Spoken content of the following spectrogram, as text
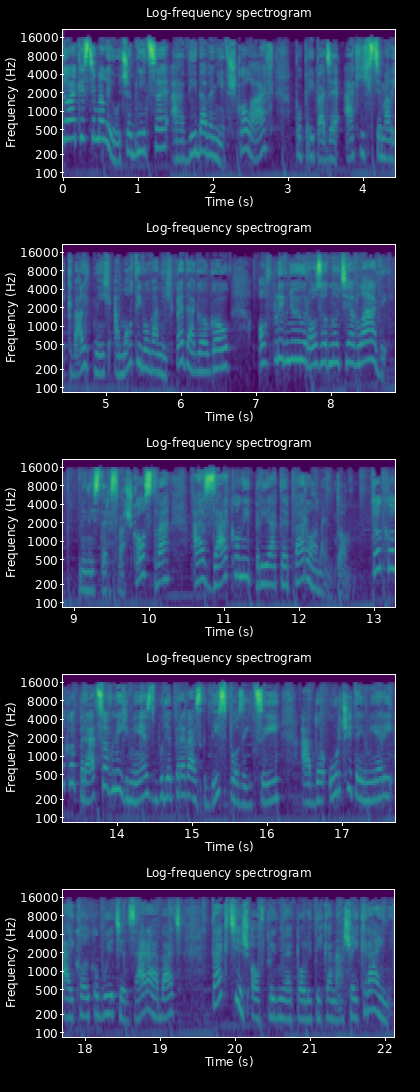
To, aké ste mali učebnice a vybavenie v školách, po prípade akých ste mali kvalitných a motivovaných pedagógov, ovplyvňujú rozhodnutia vlády, ministerstva školstva a zákony prijaté parlamentom. To, koľko pracovných miest bude pre vás k dispozícii a do určitej miery aj koľko budete zarábať, taktiež ovplyvňuje politika našej krajiny.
